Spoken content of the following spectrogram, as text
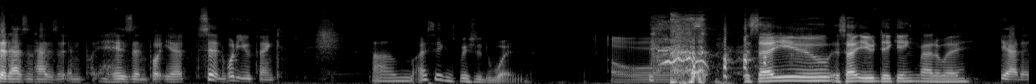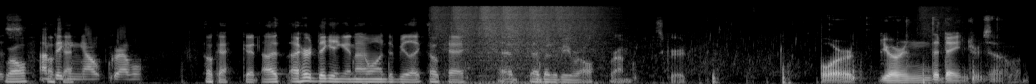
Sid hasn't had his input, his input yet. Sid, what do you think? Um, I think we should win. Oh. Is that you? Is that you digging, by the way? Yeah, it is. Rolf? I'm Okay. digging out gravel. Okay, good. I I heard digging and I wanted to be like, okay, that, that better be Rolf, or I'm screwed. Or you're in the danger zone.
